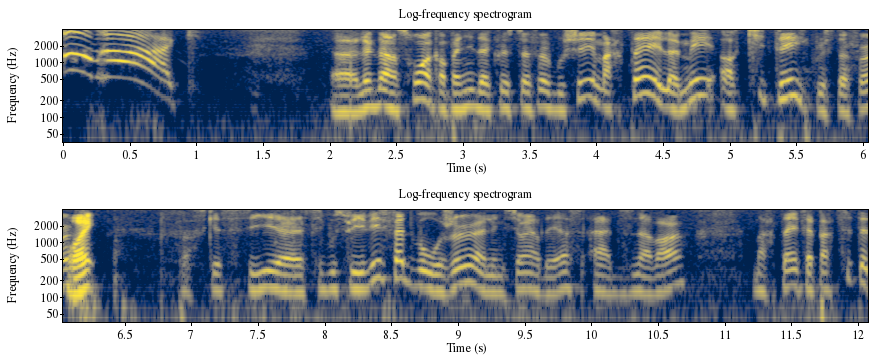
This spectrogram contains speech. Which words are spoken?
En vrac! Euh, Luc Dansereau en compagnie de Christopher Boucher. Martin Lemay a quitté Christopher. Oui. Parce que si, euh, si vous suivez, faites vos jeux à l'émission RDS à 19h. Martin fait partie de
